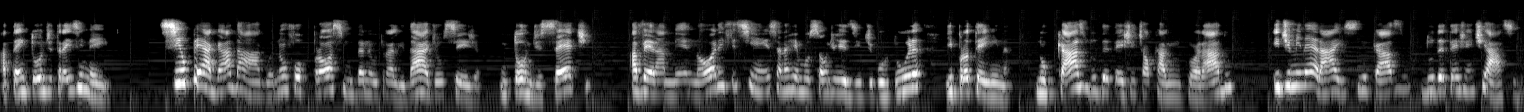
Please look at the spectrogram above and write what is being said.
até em torno de 3,5. Se o pH da água não for próximo da neutralidade, ou seja, em torno de 7, haverá menor eficiência na remoção de resíduos de gordura e proteína, no caso do detergente alcalino clorado, e de minerais, no caso do detergente ácido.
